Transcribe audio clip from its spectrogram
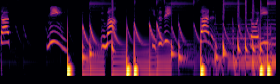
タツミ馬羊猿鳥。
